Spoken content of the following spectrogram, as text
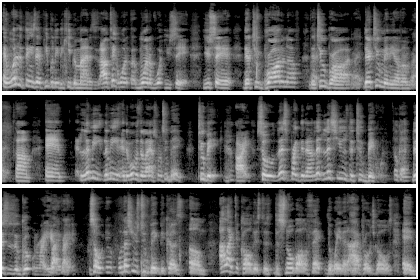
And one of the things that people need to keep in mind is this. I'll take one uh, one of what you said. You said they're too broad enough. They're Right. too broad. Right. There are too many of them. Right. Um, and let me let me. And what was the last one? Too big. Too big. All right. So let's break it down. Let Let's use the too big one. Okay. This is a good one right here. Right, right. So well, let's use too big because um, I like to call this the, the snowball effect, the way that I approach goals. And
